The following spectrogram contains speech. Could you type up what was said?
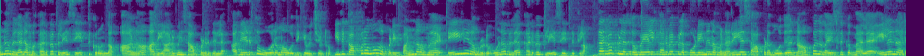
உணவுல நம்ம கருவேப்பிலையை சேர்த்துக்கிறோம் தான். ஆனா அது யாருமே சாப்பிடுறது இல்ல. அதை எடுத்து ஓரமா ஒதுக்கி வச்சிடுறோம். இதுக்கப்புறமும் அப்படி பண்ணாம டெய்லி நம்மளோட உணவுல கருவேப்பிலையை சேர்த்துக்கலாம். கருவேப்பிலை துவையல் கருவேப்பிலை பொடின்னு நம்ம நிறைய சாப்பிடும் போது நாற்பது வயசுக்கு மேல இளநர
